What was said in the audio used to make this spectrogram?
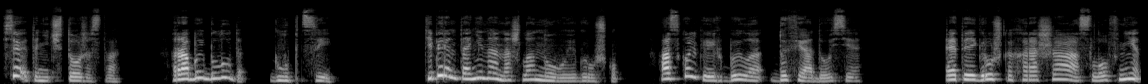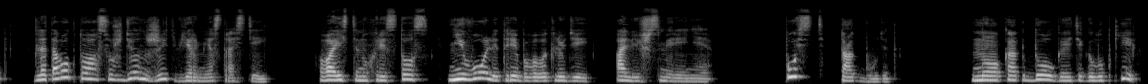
все это ничтожество. Рабы блуда, глупцы. Теперь Антонина нашла новую игрушку. А сколько их было до Феодосия? Эта игрушка хороша, а слов нет, для того, кто осужден жить в ерме страстей. Воистину Христос не воли требовал от людей, а лишь смирения. Пусть так будет. Но как долго эти голубки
